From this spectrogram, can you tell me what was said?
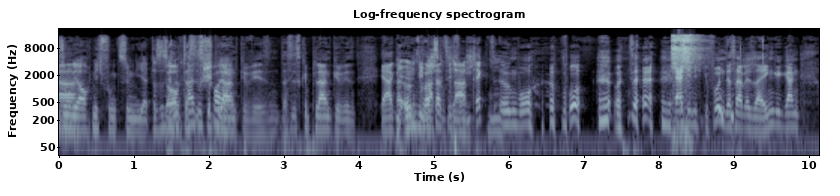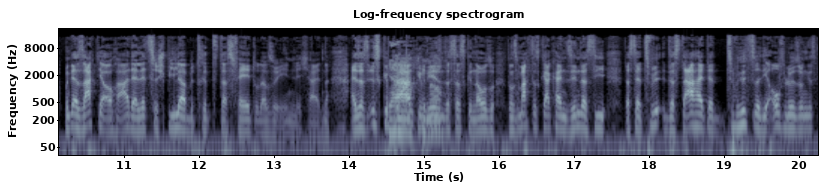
Auflösung ja. ja. auch nicht funktioniert. Das ist ja Doch, total das ist bescheuert. geplant gewesen. Das ist geplant gewesen. Ja, Na, irgendwie Kosch hat sich geplant. versteckt Hm. irgendwo wo, und äh, er hat ihn nicht gefunden, deshalb ist er hingegangen. Und er sagt ja auch, ah, der letzte Spieler betritt das Feld oder so ähnlich halt. Ne? Also es ist geplant Ja, gewesen, genau. dass das genauso. Sonst macht es gar keinen Sinn, dass sie, dass der, dass da halt der Twist oder die Auflösung ist,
